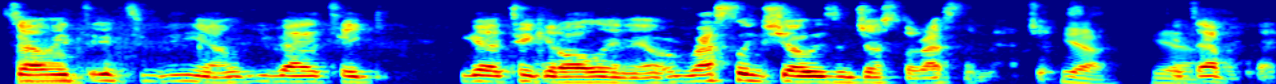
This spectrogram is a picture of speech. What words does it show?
So Um, it's it's you know you got to take you got to take it all in. A wrestling show isn't just the wrestling matches. yeah yeah it's everything.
